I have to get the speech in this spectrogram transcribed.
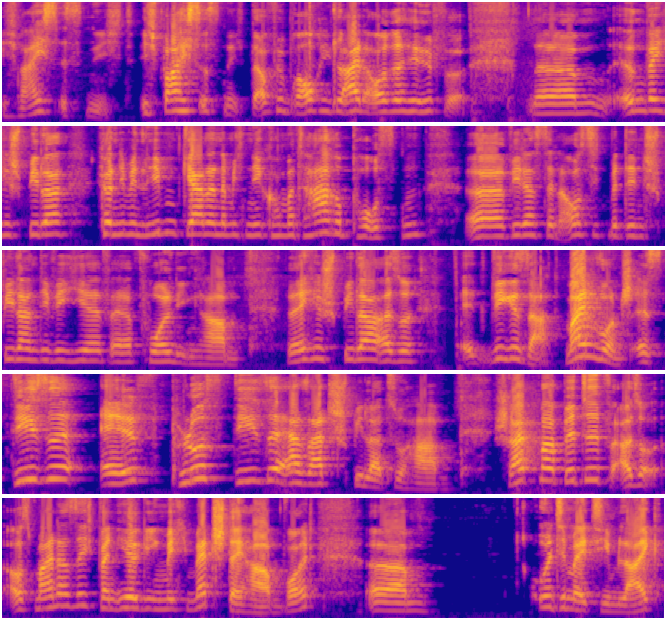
Ich weiß es nicht. Ich weiß es nicht. Dafür brauche ich leider eure Hilfe. Ähm, irgendwelche Spieler könnt ihr mir liebend gerne nämlich in die Kommentare posten, äh, wie das denn aussieht mit den Spielern, die wir hier äh, vorliegen haben. Welche Spieler, also, äh, wie gesagt, mein Wunsch ist, diese elf plus diese Ersatzspieler zu haben. Schreibt mal bitte, also aus meiner Sicht, wenn ihr gegen mich Matchday haben wollt, ähm, Ultimate Team Like,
